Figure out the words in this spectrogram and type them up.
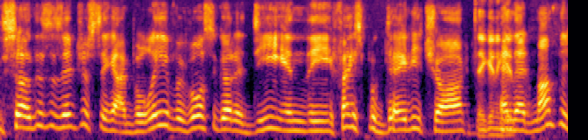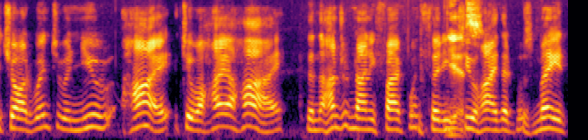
So this is interesting. I believe we've also got a D in the Facebook daily chart, They're gonna and get- that monthly chart went to a new high, to a higher high than the 195.32 Yes. high that was made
